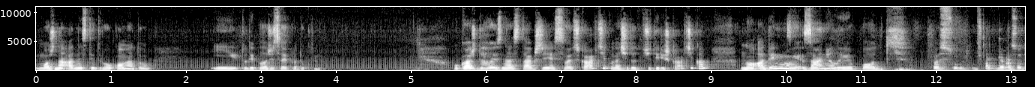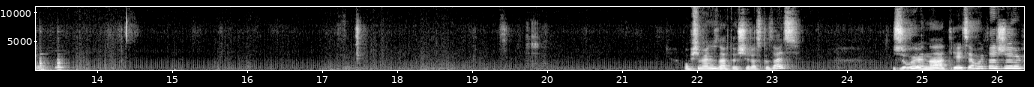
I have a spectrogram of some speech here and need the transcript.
можна віднести в другу комнату і туди положити свої продукти. У каждого из нас также есть свой шкафчик. У нас ще тут 4 шкафчика. Но один ми зайняли под посуду. Для посуди. В общем, я не знаю, что еще рассказать. Живу я на третьем этаже.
